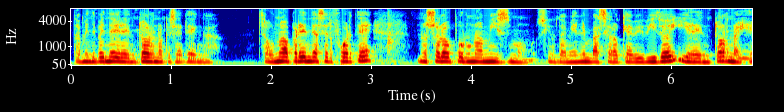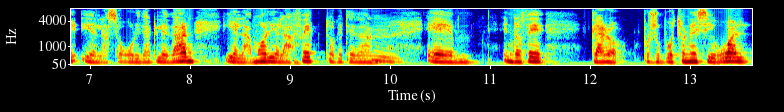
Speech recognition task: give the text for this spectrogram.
También depende del entorno que se tenga. O sea, uno aprende a ser fuerte no solo por uno mismo, sino también en base a lo que ha vivido y el entorno y, en la seguridad que le dan y el amor y el afecto que te dan. Hmm. Eh, entonces, Claro, por supuesto no es igual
